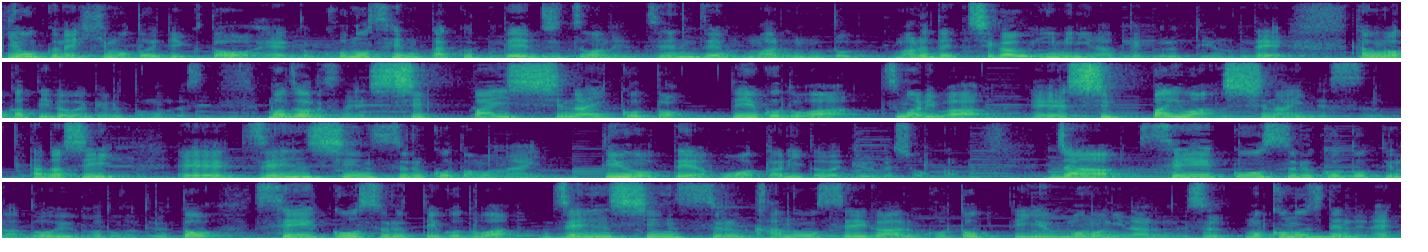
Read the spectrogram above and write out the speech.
よくね紐解いていくと,、えーと、この選択って実はね全然まる,、うんと、まるで違う意味になってくるっていうので多分分かっていただけると思うんです。まずはですね失敗しないことっていうことはつまりは、えー、失敗はしないんです。ただし、えー、前進することもないっていうのってお分かりいただけるでしょうか。じゃあ成功することっていうのはどういうことかというと成功するっていうことは前進する可能性があることっていうものになるんです。もうこの時点でね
